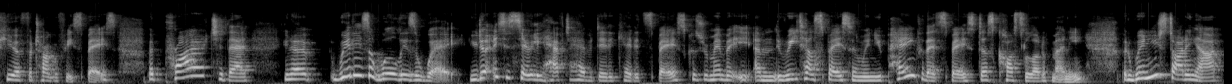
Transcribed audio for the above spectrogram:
pure photography space. But prior to that, you know, where there's a will, there's a way. You don't necessarily have to have a dedicated space because remember, um, retail space and when you're paying for that space does cost a lot of money. But when you're starting out,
